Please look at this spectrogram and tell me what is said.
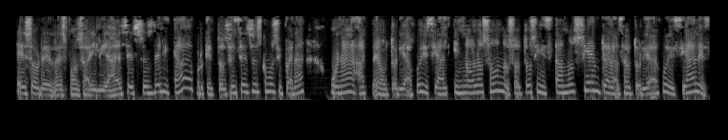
eh, sobre responsabilidades, eso es delicado, porque entonces eso es como si fuera una autoridad judicial y no lo son. Nosotros instamos siempre a las autoridades judiciales.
